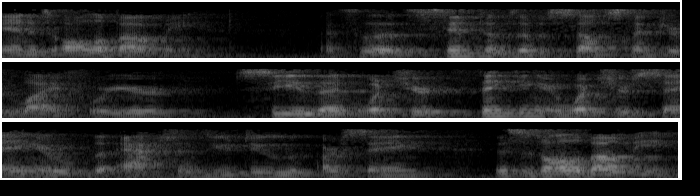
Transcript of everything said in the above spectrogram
and it's all about me. That's the symptoms of a self centered life, where you see that what you're thinking or what you're saying or the actions you do are saying, this is all about me.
